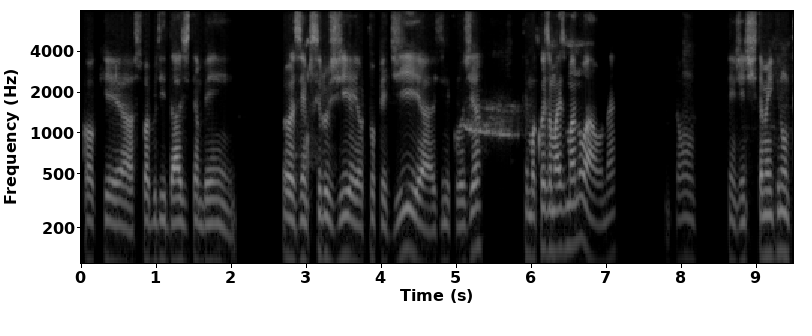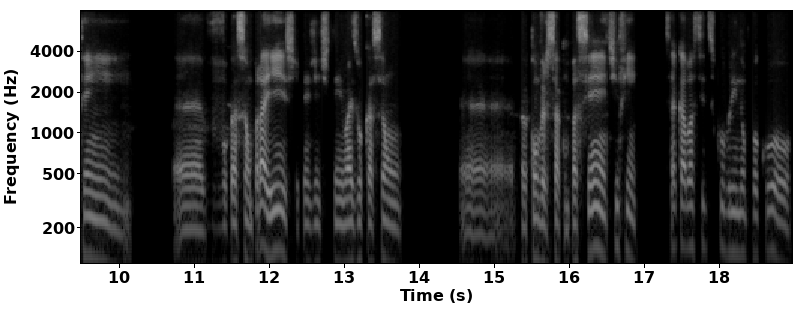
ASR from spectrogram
qual que é a sua habilidade também, por exemplo, cirurgia, ortopedia, ginecologia, tem uma coisa mais manual, né? Então, tem gente também que não tem é, vocação para isso, tem gente que tem mais vocação é, eh, para conversar com o paciente, enfim, você acaba se descobrindo um pouco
